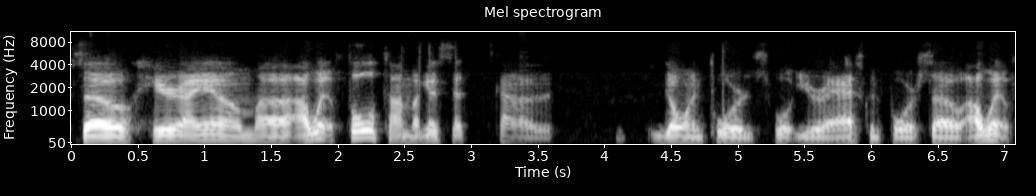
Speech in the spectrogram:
so here I am. Uh, I went full time. I guess that's kind of going towards what you're asking for. So I went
